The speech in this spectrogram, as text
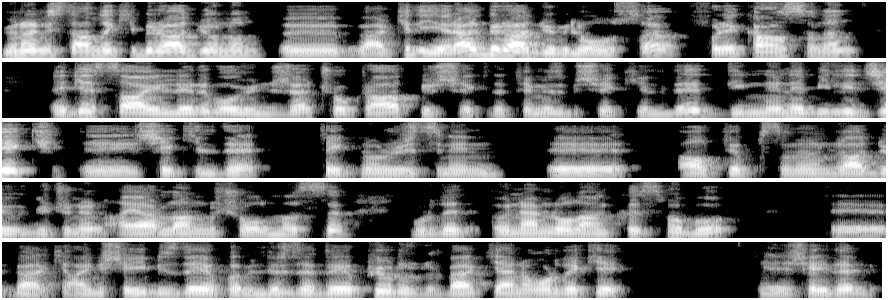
Yunanistan'daki bir radyonun, eee, belki de yerel bir radyo bile olsa frekansının Ege sahilleri boyunca çok rahat bir şekilde, temiz bir şekilde dinlenebilecek, eee, şekilde teknolojisinin, eee, altyapısının, radyo gücünün ayarlanmış olması. Burada önemli olan kısmı bu. Eee, belki aynı şeyi biz de yapabiliriz ya da yapıyoruzdur. Belki, yani, oradaki, eee, şeyde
